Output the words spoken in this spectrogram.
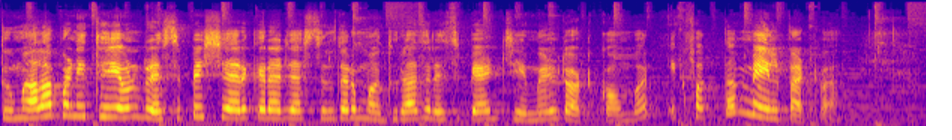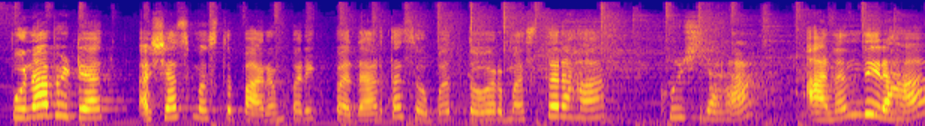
तुम्हाला पण इथे येऊन रेसिपी शेअर करायची असतील तर Madhura's recipe at Gmail dot कॉमवर एक फक्त मेल पाठवा. पुन्हा भेटूयात अशाच मस्त पारंपरिक पदार्थासोबत. तोवर मस्त राहा खुश राहा आनंदी राहा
